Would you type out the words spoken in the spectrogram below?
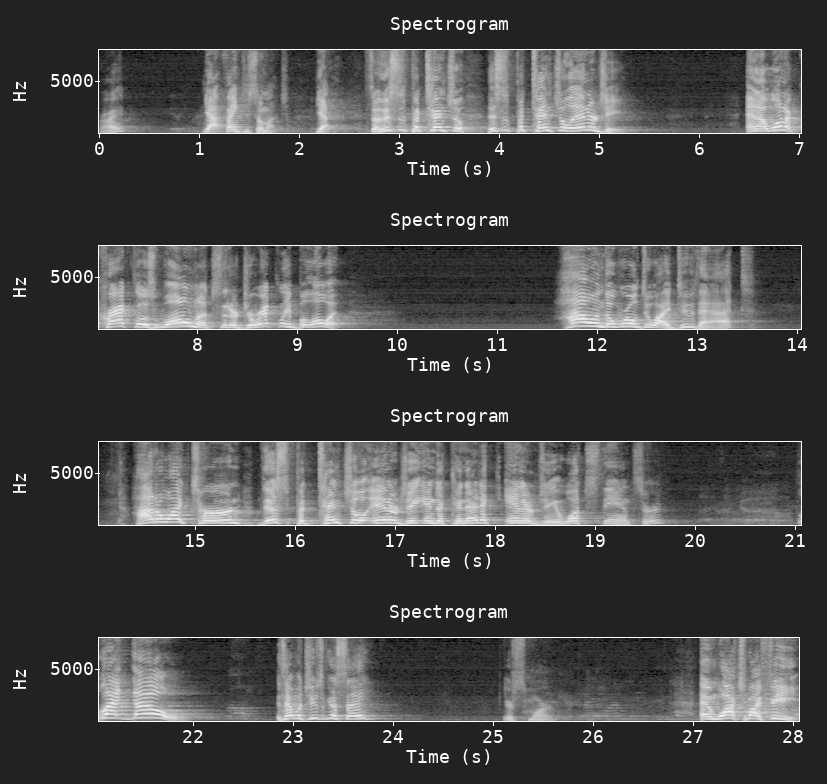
Right? Yeah, thank you so much. Yeah. So this is potential, this is potential energy. And I want to crack those walnuts that are directly below it. How in the world do I do that? How do I turn this potential energy into kinetic energy? What's the answer? Let go. Is that what you're going to say? You're smart. And watch my feet.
